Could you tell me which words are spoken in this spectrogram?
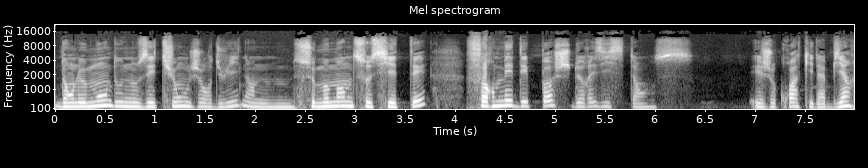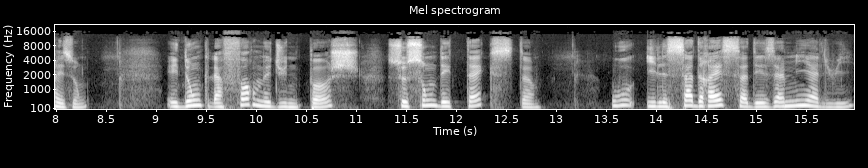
dans le monde où nous étions aujourd'hui, dans ce moment de société, former des poches de résistance. Et je crois qu'il a bien raison. Et donc la forme d'une poche, ce sont des textes où il s'adresse à des amis à lui.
